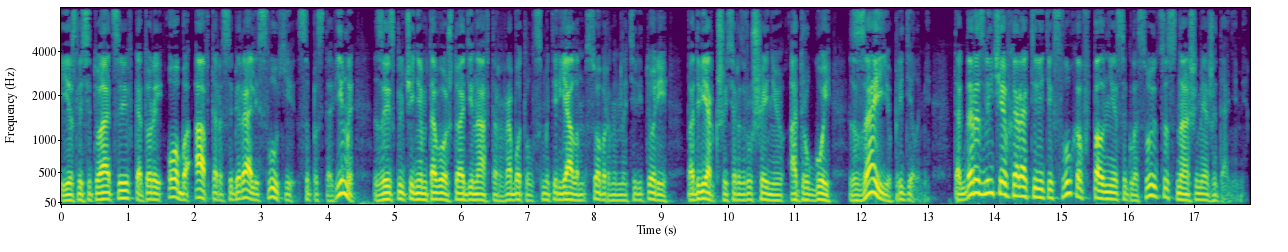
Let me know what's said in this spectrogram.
и если ситуации, в которой оба автора собирали слухи, сопоставимы, за исключением того, что один автор работал с материалом, собранным на территории, подвергшейся разрушению, а другой за ее пределами, тогда различия в характере этих слухов вполне согласуются с нашими ожиданиями.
